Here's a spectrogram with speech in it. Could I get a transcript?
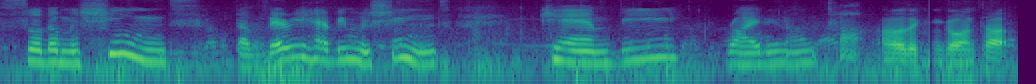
so the machines, the very heavy machines, can be riding on top. Oh, they can go on top.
